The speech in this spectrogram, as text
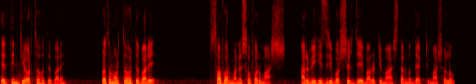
এর তিনটি অর্থ হতে পারে। প্রথম অর্থ হতে পারে সফর মানে সফর মাস। আরবি হিজরি বর্ষের যে বারোটি মাস, তার মধ্যে একটি মাস হলো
